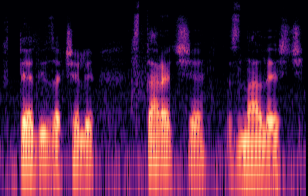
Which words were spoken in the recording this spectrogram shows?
wtedy zaczęli starać się znaleźć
